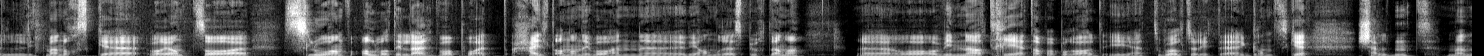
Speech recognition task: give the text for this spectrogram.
litt mer norsk variant, så slo han for alvor til der. Var på et helt annet nivå enn de andre spurterne. Å vinne tre etapper på rad i et World Tour-ritt er ganske sjeldent, men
